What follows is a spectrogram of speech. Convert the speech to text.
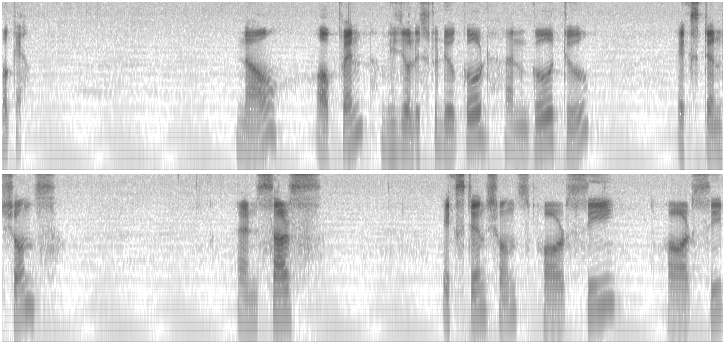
Okay now open Visual Studio Code and go to extensions and search extensions for C or C++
